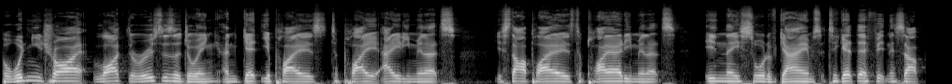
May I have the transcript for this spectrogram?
But wouldn't you try, like the Roosters are doing, and get your players to play 80 minutes, your star players to play 80 minutes in these sort of games to get their fitness up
